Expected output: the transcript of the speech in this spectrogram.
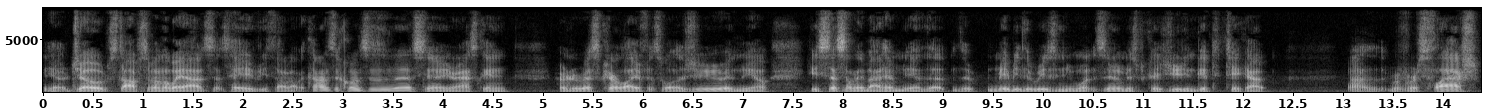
you know, Joe stops him on the way out and says, hey, have you thought about the consequences of this? You know, you're asking her to risk her life as well as you. And you know, he says something about him. You know, the, the maybe the reason you want Zoom is because you didn't get to take out uh, Reverse Flash.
